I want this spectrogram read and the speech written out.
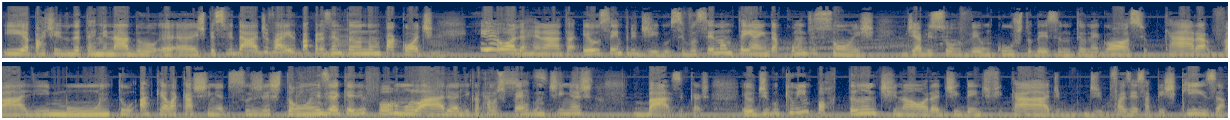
e a partir de determinado é, especificidade vai apresentando uhum. um pacote. Uhum. E olha, Renata, eu sempre digo, se você não tem ainda condições de absorver um custo desse no teu negócio, cara, vale muito aquela caixinha de sugestões e aquele formulário ali com aquelas perguntinhas básicas. Eu digo que o importante na hora de identificar, de, de fazer essa pesquisa,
